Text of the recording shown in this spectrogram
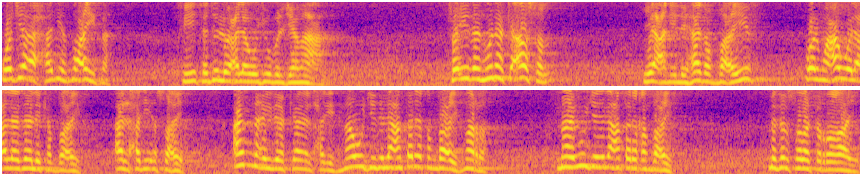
وجاء أحاديث ضعيفة في تدل على وجوب الجماعة. فإذا هناك أصل يعني لهذا الضعيف والمعول على ذلك الضعيف على الحديث الصحيح. أما إذا كان الحديث ما وجد إلا عن طريق ضعيف مرة ما يوجد إلا عن طريق ضعيف مثل صلاة الرغائب.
